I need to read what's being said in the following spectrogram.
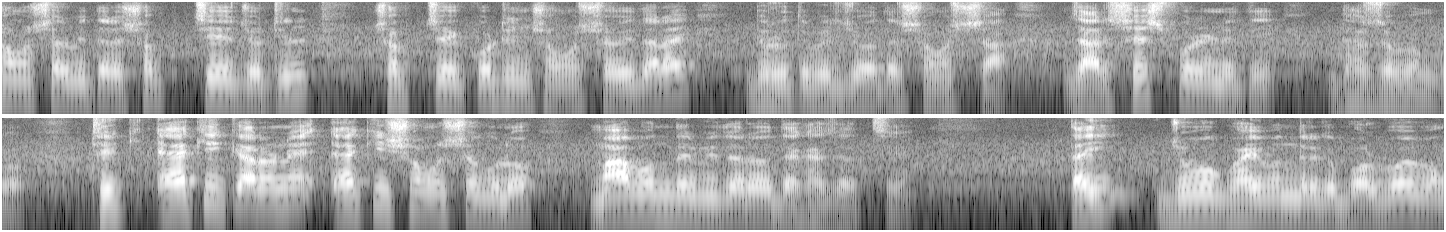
সমস্যার ভিতরে সবচেয়ে জটিল, সবচেয়ে কঠিন সমস্যা হয়ে দাঁড়ায় দ্রুত বীর্যপাতের সমস্যা, যার শেষ পরিণতি ধ্বজভঙ্গ। ঠিক একই কারণে একই সমস্যাগুলো মা বোনদের ভিতরেও দেখা যাচ্ছে। তাই যুবক ভাই বোনদেরকে বলব এবং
